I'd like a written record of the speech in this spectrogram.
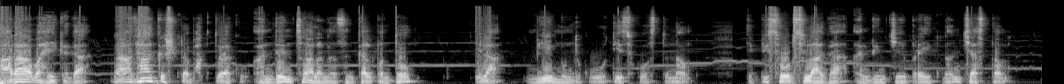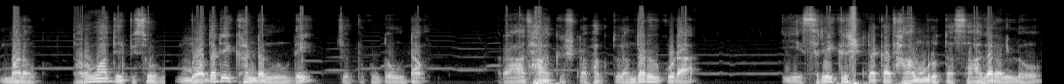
ధారావాహికగా రాధాకృష్ణ భక్తులకు అందించాలన్న సంకల్పంతో ఇలా మీ ముందుకు తీసుకువస్తున్నాం. ఎపిసోడ్స్ లాగా అందించే ప్రయత్నం చేస్తాం. మనం తరువాత ఎపిసోడ్ మొదటి ఖండం నుండి చెప్పుకుంటూ ఉంటాం. రాధాకృష్ణ భక్తులందరూ కూడా ఈ శ్రీకృష్ణ కథామృత సాగరంలో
